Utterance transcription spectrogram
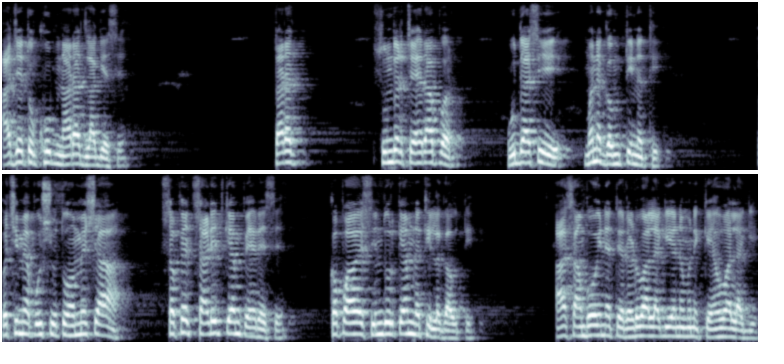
આજે તું ખૂબ નારાજ લાગે છે. તારા સુંદર ચહેરા પર ઉદાસી મને ગમતી નથી. પછી મેં પૂછ્યું, તું હંમેશા સફેદ સાડી જ કેમ પહેરે છે? કપાવે સિંદૂર કેમ નથી લગાવતી? આ સાંભળીને તે રડવા લાગી અને મને કહેવા લાગી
